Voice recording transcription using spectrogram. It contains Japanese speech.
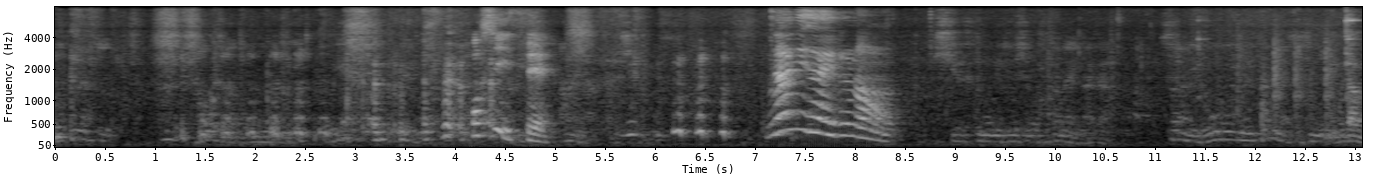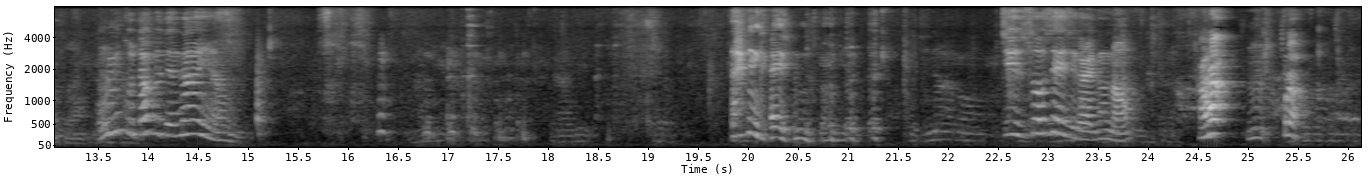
欲しいって。何がいるの？お肉食べてないやん。何がいるの？チーズソーセージがいるの？あら、うん、ほら。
